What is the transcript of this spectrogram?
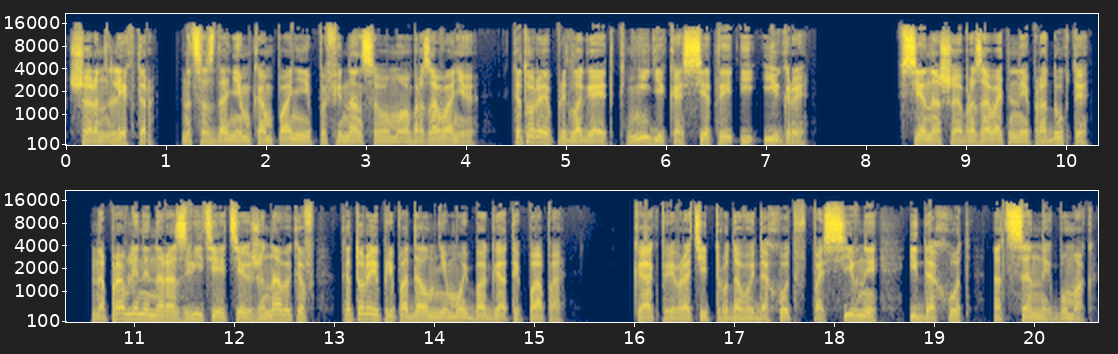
Шерон Лектор над созданием компании по финансовому образованию, которая предлагает книги, кассеты и игры. Все наши образовательные продукты направлены на развитие тех же навыков, которые преподал мне мой богатый папа. Как превратить трудовой доход в пассивный и доход от ценных бумаг.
